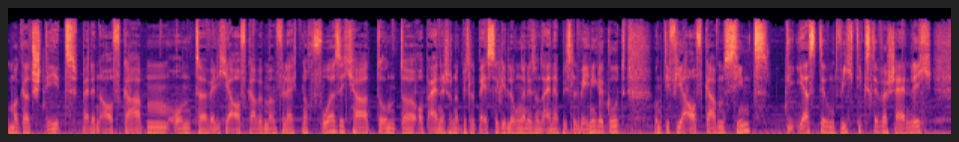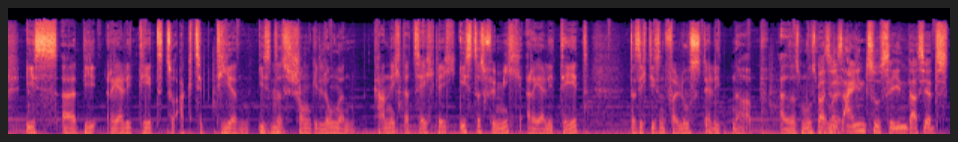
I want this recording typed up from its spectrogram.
man gerade steht bei den Aufgaben und äh, welche Aufgabe man vielleicht noch vor sich hat und äh, ob ein eine schon ein bisschen besser gelungen ist und eine ein bisschen weniger gut. Und die vier Aufgaben sind die erste und wichtigste wahrscheinlich ist äh, die Realität zu akzeptieren. Ist mhm. das schon gelungen? Kann ich tatsächlich, ist das für mich Realität, dass ich diesen Verlust erlitten habe? Also das muss man also das einzusehen, dass jetzt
